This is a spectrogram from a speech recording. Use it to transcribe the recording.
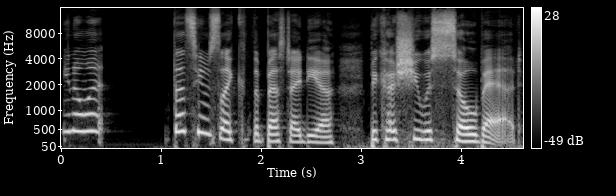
You know what? That seems like the best idea because she was so bad.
